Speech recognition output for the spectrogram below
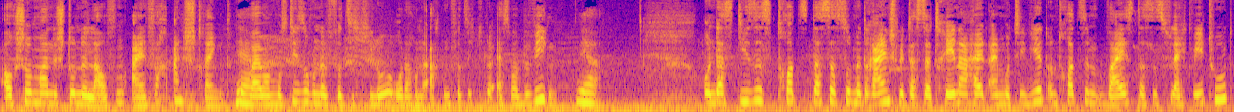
auch schon mal eine Stunde laufen einfach anstrengend. Ja. Weil man muss diese 140 Kilo oder 148 Kilo erstmal bewegen. Ja. Und dass dieses trotz, dass das so mit reinspielt, dass der Trainer halt einen motiviert und trotzdem weiß, dass es vielleicht wehtut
